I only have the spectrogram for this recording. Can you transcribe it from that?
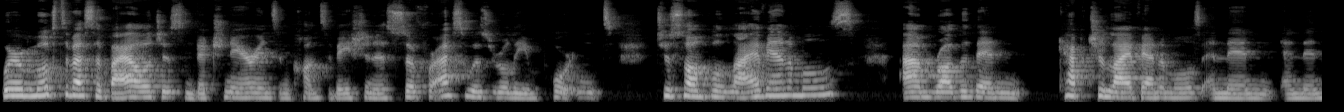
where most of us are biologists and veterinarians and conservationists, so for us it was really important to sample live animals um, rather than capture live animals and then and then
